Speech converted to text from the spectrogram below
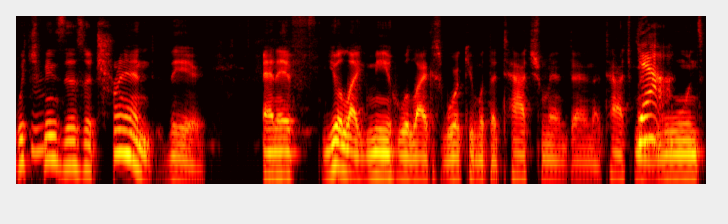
which Mhm. means there's a trend there. And if you're like me who likes working with attachment and attachment Yeah. wounds,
